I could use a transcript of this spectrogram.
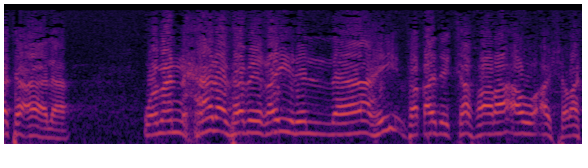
وتعالى. ومن حلف بغير الله فقد كفر أو أشرك.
